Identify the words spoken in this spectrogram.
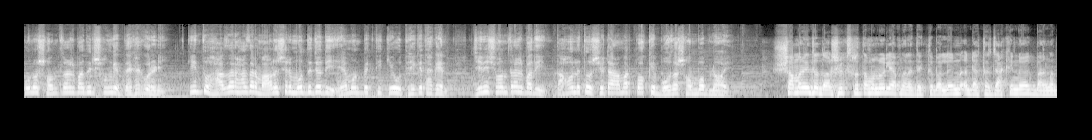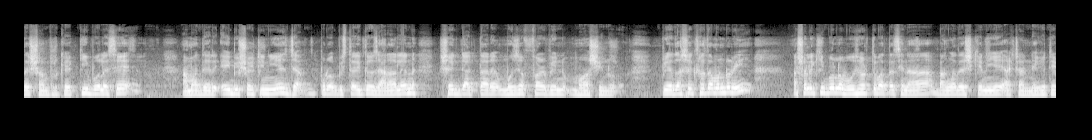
কোনো সন্ত্রাসবাদীর সঙ্গে দেখা করিনি। কিন্তু হাজার হাজার মানুষের মধ্যে যদি এমন ব্যক্তি কেউ থেকে থাকেন, যিনি সন্ত্রাসবাদী, তাহলে তো সেটা আমার পক্ষে বোঝা সম্ভব নয়। সম্মানিত দর্শক, শ্রোতামণ্ডলী, আপনারা দেখতে পারলেন ডাক্তার জাকির নায়ক বাংলাদেশ সম্পর্কে কি বলেছে। আমাদের এই বিষয়টি নিয়ে যা পুরো বিস্তারিত জানালেন শেখ ডাক্তার মুজফফর বিন মহসিন। প্রিয় দর্শক, শ্রোতামণ্ডলী আসলে কি বলব, বুঝে উঠতে পারতেছি না। বাংলাদেশকে নিয়ে একটা নেগেটিভ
